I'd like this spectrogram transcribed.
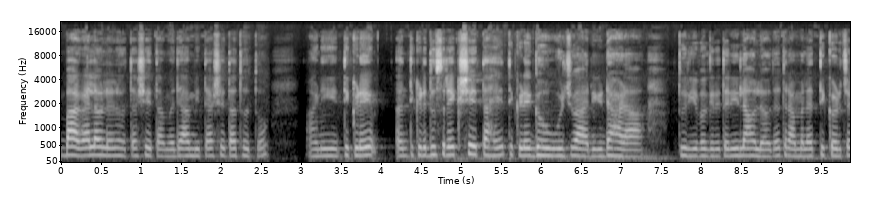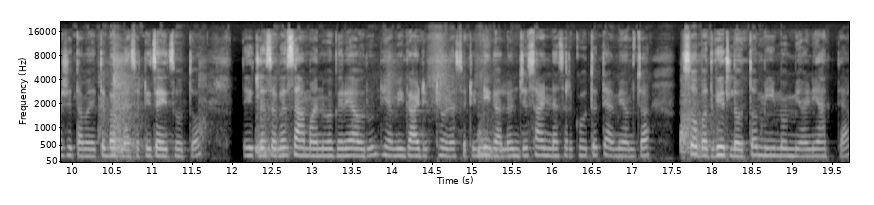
बागा लावलेल्या होत्या शेतामध्ये. आम्ही त्या शेतात होतो. आणि तिकडे आणि तिकडे दुसरं एक शेत आहे. तिकडे गहू ज्वारी ढाळा तुरी वगैरे त्यांनी लावल्या होत्या. तर आम्हाला तिकडच्या शेतामध्ये ते बघण्यासाठी जायचं होतं. तर इथलं सगळं सामान वगैरे आवरून हे आम्ही गाडीत ठेवण्यासाठी निघालो आणि जे सांडण्यासारखं होतं ते आम्ही आमच्यासोबत घेतलं होतं मी मम्मी आणि आत्या.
